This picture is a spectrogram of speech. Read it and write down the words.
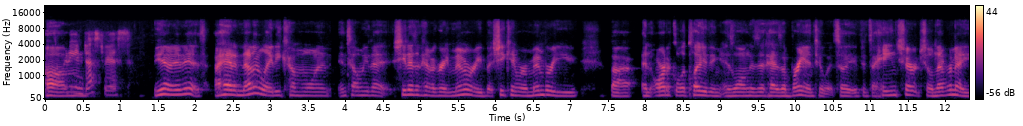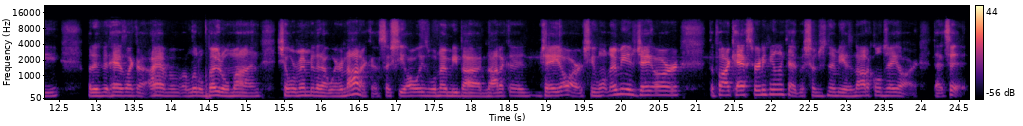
Um, pretty industrious. Yeah, it is. I had another lady come on and tell me that she doesn't have a great memory, but she can remember you by an article of clothing as long as it has a brand to it. So if it's a Hanes shirt, she'll never know you. But if it has like a, I have a, a little boat on mine, she'll remember that I wear Nautica. So she always will know me by Nautica JR. She won't know me as JR, the podcast or anything like that, but she'll just know me as Nautical JR. That's it.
